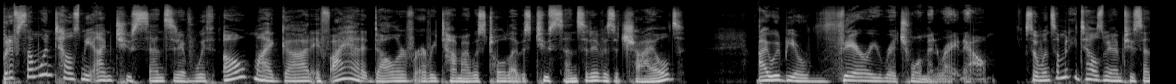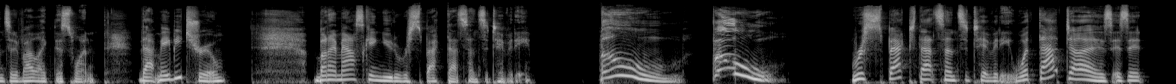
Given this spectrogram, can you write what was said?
But if someone tells me I'm too sensitive with, oh my God, if I had a dollar for every time I was told I was too sensitive as a child, I would be a very rich woman right now. So when somebody tells me I'm too sensitive, I like this one. That may be true, but I'm asking you to respect that sensitivity. Boom, boom. Respect that sensitivity. What that does is it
